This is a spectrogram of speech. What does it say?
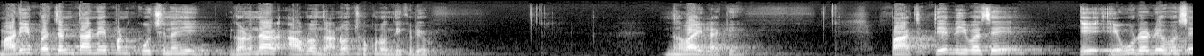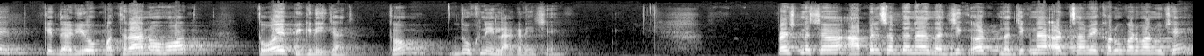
મારી પ્રચંડતાને પણ કુછ નહીં. ગણનાર આવડો નાનો છોકરો નીકળ્યો. નવાઈ લાગી. પાંચ, તે દિવસે એ એવું રડ્યો હશે કે દરિયો પથરાનો હોત તોય પીગળી જાત. તો દુઃખની લાગણી છે. પ્રશ્ન છ, આપેલ શબ્દના નજીક અર્થ, નજીકના અર્થ સામે ખરું કરવાનું છે?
